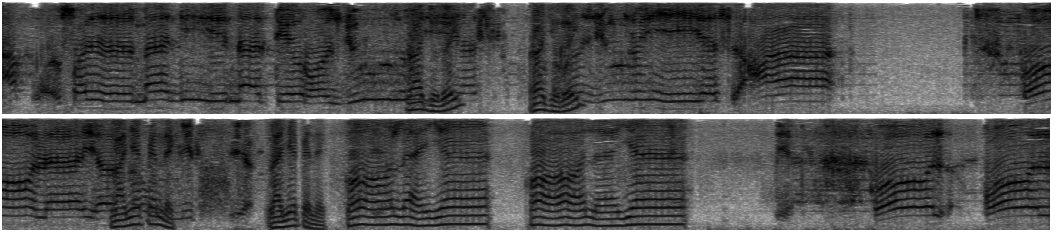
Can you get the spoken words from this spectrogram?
أقصى المدينة رجل رجل؟ يس- رجل رجل يسعى قال يا Lanya قوم pendek. ya. Lanya pendek. Qala ya Qala ya Ya. قال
